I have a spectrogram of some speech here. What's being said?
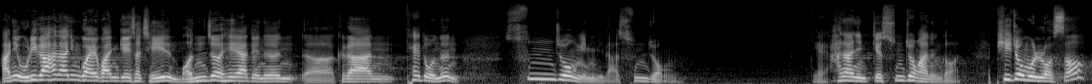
아니 우리가 하나님과의 관계에서 제일 먼저 해야 되는 어, 그러한 태도는 순종입니다. 순종. 예, 하나님께 순종하는 것. 피조물로서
